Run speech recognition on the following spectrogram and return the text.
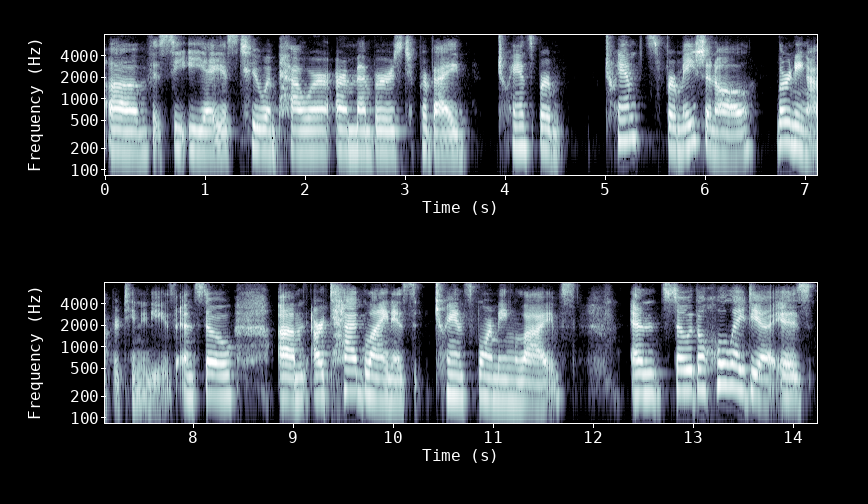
of CEA is to empower our members to provide transfer, transformational learning opportunities. And so um, our tagline is transforming lives. And so the whole idea is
